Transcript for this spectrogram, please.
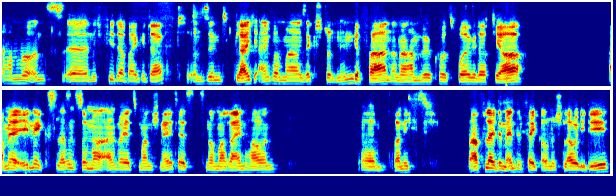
haben wir uns äh, nicht viel dabei gedacht und sind gleich einfach mal sechs Stunden hingefahren und dann haben wir kurz vorher gedacht, ja, haben ja eh nichts, lass uns doch mal einfach jetzt mal einen Schnelltest nochmal reinhauen. Ähm, war, nicht, war vielleicht im Endeffekt auch eine schlaue Idee,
